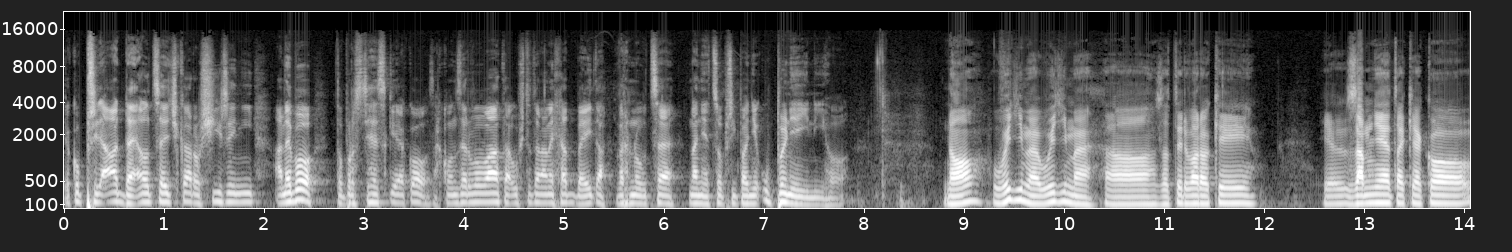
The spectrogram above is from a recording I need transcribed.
jako přidávat DLCčka, rozšíření, anebo to prostě hezky jako zakonzervovat a už to teda nechat být a vrhnout se na něco případně úplně jiného. No, uvidíme, uvidíme. Uh, za ty dva roky je za mě tak jako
